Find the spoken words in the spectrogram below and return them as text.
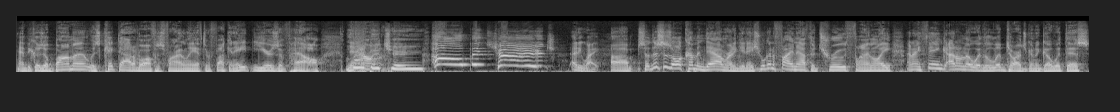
and because Obama was kicked out of office finally after fucking eight years of hell, now Hope and change. Hope and change. Anyway, um, so this is all coming down, Renegade Nation. We're going to find out the truth finally, and I think I don't know where the libtards are going to go with this,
